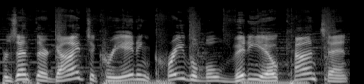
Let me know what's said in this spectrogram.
present their guide to creating craveable video content.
